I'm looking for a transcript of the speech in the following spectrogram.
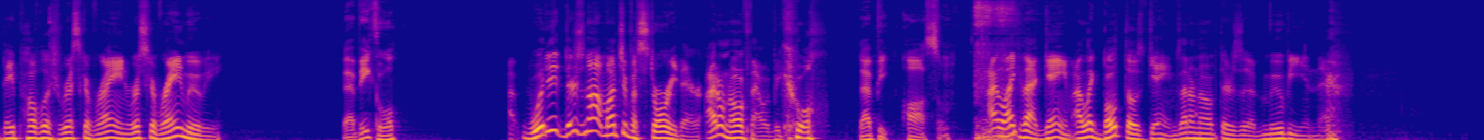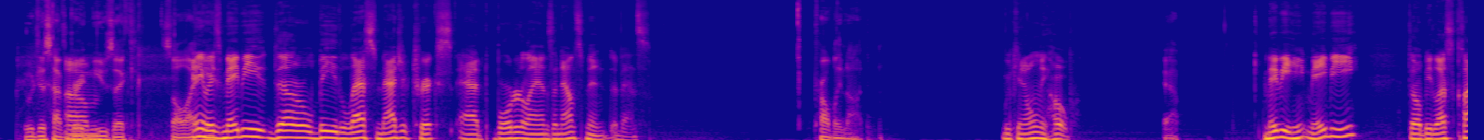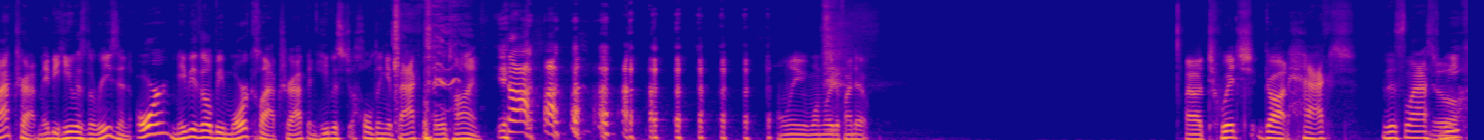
They publish Risk of Rain, Risk of Rain movie. That'd be cool. Uh, would it? There's not much of a story there. I don't know if that would be cool. That'd be awesome. I like that game. I like both those games. I don't know if there's a movie in there. It would just have great Um, music. That's all I Anyways, need. maybe there will be less magic tricks at Borderlands announcement events. Probably not. We can only hope. Yeah. Maybe maybe there'll be less claptrap. Maybe he was the reason, or maybe there'll be more claptrap and he was holding it back the whole time. Only one way to find out. Uh, Twitch got hacked this last Ugh. week.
